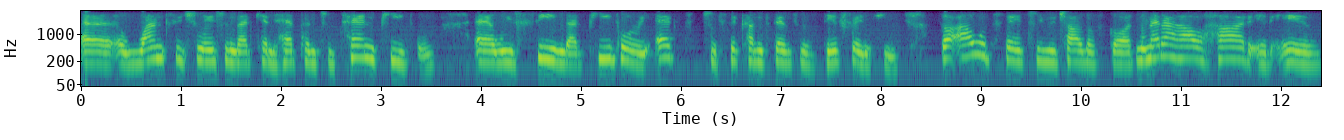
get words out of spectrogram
uh, one situation that can happen to 10 people, uh, we've seen that people react to circumstances differently. So I would say to you, child of God, no matter how hard it is,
